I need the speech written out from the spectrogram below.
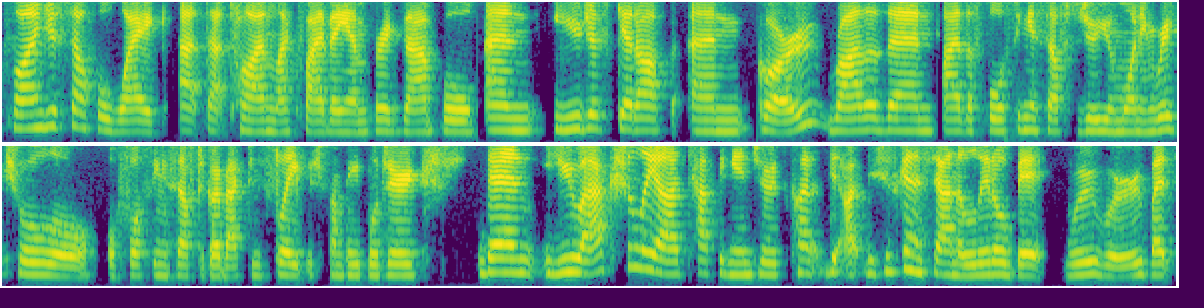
find yourself awake at that time, like 5 a.m., for example, and you just get up and go rather than either forcing yourself to do your morning ritual or, or forcing yourself to go back to sleep, which some people do, then you actually are tapping into it's kind of uh, this is going to sound a little bit woo woo, but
